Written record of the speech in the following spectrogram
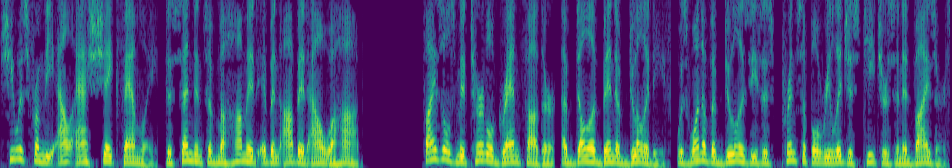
She was from the al-Ash Sheikh family, descendants of Muhammad ibn Abd al-Wahhab. Faisal's maternal grandfather, Abdullah bin Abdulatif, was one of Abdulaziz's principal religious teachers and advisors.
